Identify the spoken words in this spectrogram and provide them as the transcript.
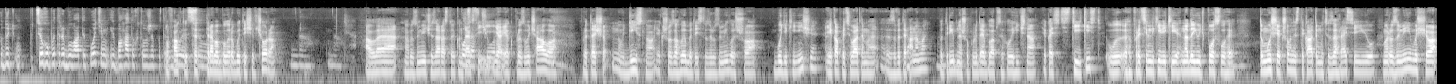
будуть цього потребувати потім, і багато хто вже По потребує. факту, це цього. треба було робити ще вчора. Да, да. Але ну, розуміючи зараз той контекст, Позавчора. я- як прозвучало, про те, що ну дійсно, якщо заглибитись, то зрозуміло, що будь-якій ніші, яка працюватиме з ветеранами, потрібно, щоб у людей була психологічна якась стійкість у е, працівників, які надають послуги. Тому що якщо вони стикатимуться з агресією, ми розуміємо, що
